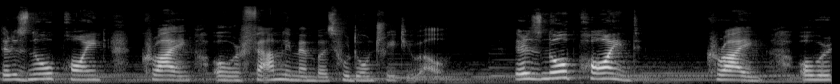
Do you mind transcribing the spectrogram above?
There is no point crying over family members who don't treat you well. There is no point crying over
